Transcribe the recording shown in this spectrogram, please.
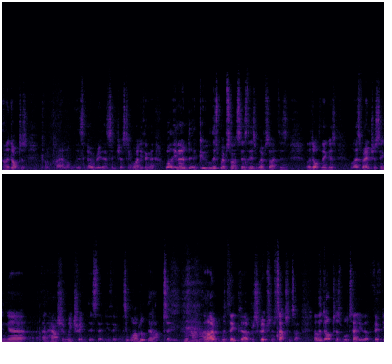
And the doctors kind of play along with this. Go, really, that's interesting. Why do you think that? Well, you know, Google, this website says this, website says. Well, the doctor thinks, well, that's very interesting. Uh, and how should we treat this then, do you think? I said, well, I've looked that up too. and I would think uh, prescription of such and such. Now, the doctors will tell you that 50%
